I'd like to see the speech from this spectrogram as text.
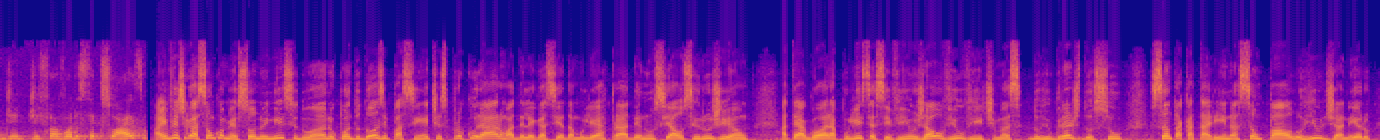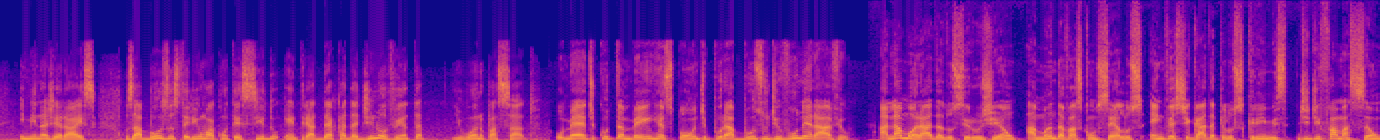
de, de, favores sexuais. A investigação começou no início do ano, quando 12 pacientes procuraram a delegacia da mulher para denunciar o cirurgião. Até agora, a Polícia Civil já ouviu vítimas do Rio Grande do Sul, Santa Catarina, São Paulo, Rio de Janeiro e Minas Gerais. Os abusos teriam acontecido entre a década de 90 e o ano passado. O médico também responde por abuso de vulnerável. A namorada do cirurgião, Amanda Vasconcelos, é investigada pelos crimes de difamação,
